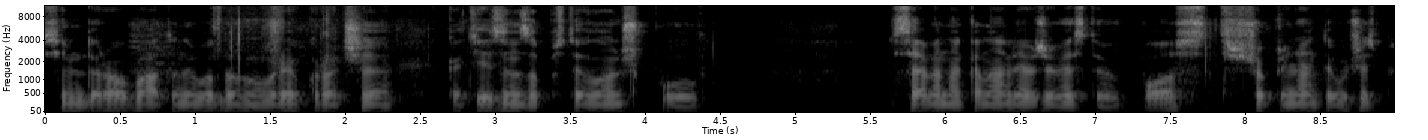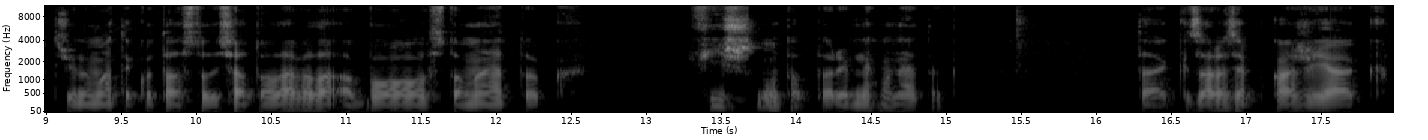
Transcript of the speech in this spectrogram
Всім дорог, багато не буду говорив. Коротше, Катізін запустив лаунчпул. В себе на каналі я вже виставив пост. Щоб прийняти участь, потрібно мати кота 110 левела або 100 монеток фіш, ну тобто рибних монеток. Так, зараз я покажу, як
